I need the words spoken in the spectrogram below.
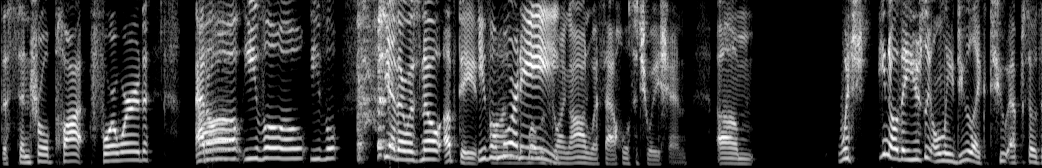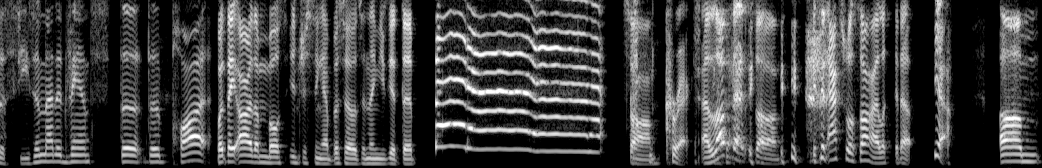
the central plot forward at all. Oh, evil, evil. Yeah, there was no update Evil on what was going on with that whole situation. Um which, you know, they usually only do like two episodes a season that advance the the plot. but they are the most interesting episodes, and then you get the song. Correct. I love that song. It's an actual song. I looked it up. Yeah. Um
